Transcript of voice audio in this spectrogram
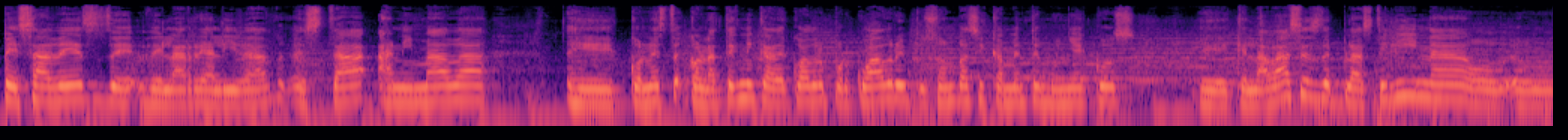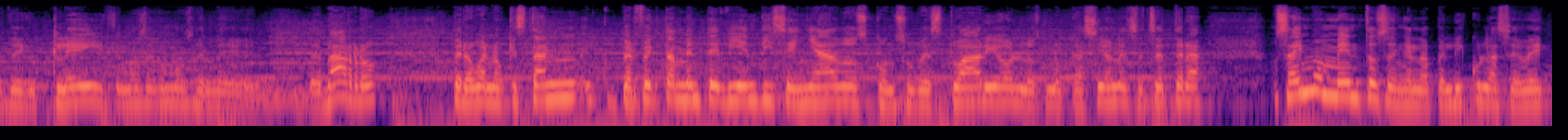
pesadez de, la realidad. Está animada eh, con, esta, con la técnica de cuadro por cuadro y pues son básicamente muñecos eh, que la base es de plastilina o, de clay, no sé cómo se le... de barro. Pero bueno, que están perfectamente bien diseñados con su vestuario, las locaciones, etcétera. O sea, hay momentos en que la película se ve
